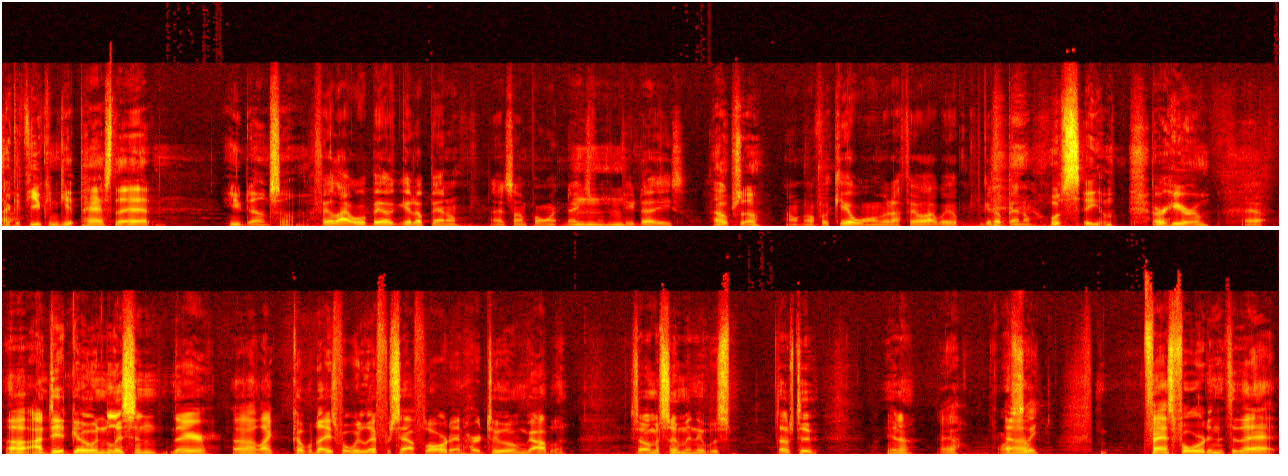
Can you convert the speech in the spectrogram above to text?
Like So, if you can get past that, you've done something. I feel like we'll be able to get up in them at some point next Mhm. few days. I hope so. I don't know if we'll kill one, but I feel like we'll get up in them. We'll see them or hear them. Yeah. Uh, I did go and listen there uh, like a couple days before we left for South Florida and heard two of them gobbling. So I'm assuming it was those two. You know. Yeah. We'll Uh, see. Fast forward into that.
